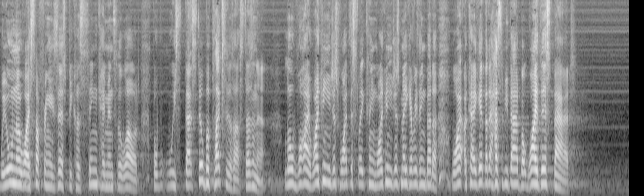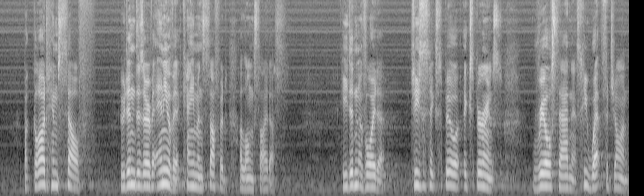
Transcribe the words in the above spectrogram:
we all know why suffering exists because sin came into the world. But we, that still perplexes us, doesn't it? Lord, why? Why can't you just wipe the slate clean? Why can't you just make everything better? Why? Okay, I get that it has to be bad, but why this bad? But God Himself, who didn't deserve any of it, came and suffered alongside us. He didn't avoid it. Jesus experienced real sadness. He wept for John.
